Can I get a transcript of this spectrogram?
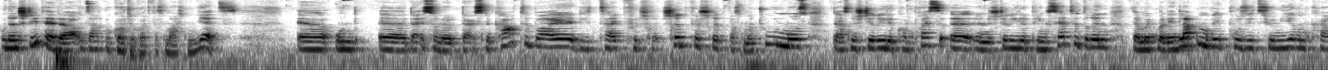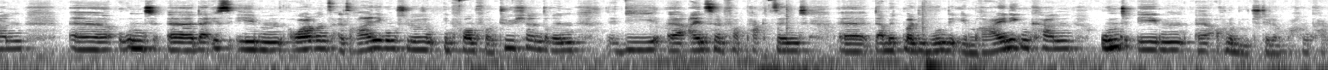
Und dann steht er da und sagt, oh Gott, oh Gott, was mache ich denn jetzt? Äh, und äh, da, ist so eine, da ist eine Karte bei, die zeigt für Schritt für Schritt, was man tun muss. Da ist eine sterile, Kompress äh, eine sterile Pinzette drin, damit man den Lappen repositionieren kann. Äh, und äh, da ist eben Eurens als Reinigungslösung in Form von Tüchern drin, die äh, einzeln verpackt sind, damit man die Wunde eben reinigen kann und eben auch eine Blutstillung machen kann.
